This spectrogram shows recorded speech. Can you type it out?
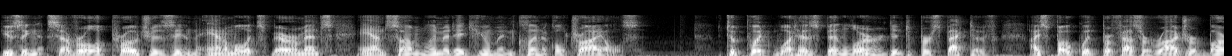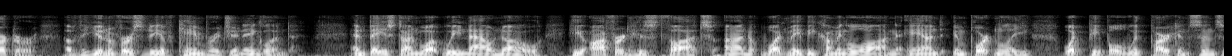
using several approaches in animal experiments and some limited human clinical trials. To put what has been learned into perspective, I spoke with Professor Roger Barker of the University of Cambridge in England and based on what we now know, he offered his thoughts on what may be coming along and, importantly, what people with Parkinson's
